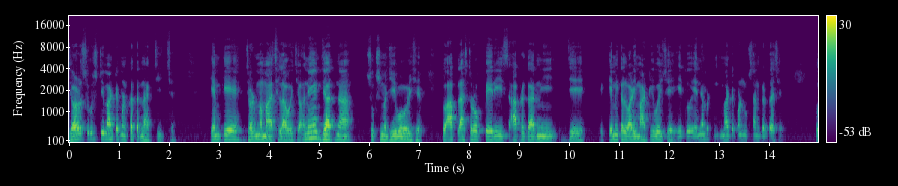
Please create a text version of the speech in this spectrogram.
જળ સૃષ્ટિ માટે પણ ખતરનાક ચીજ છે. કેમ કે જળમાં માછલા હોય છે, અનેક જાતના સૂક્ષ્મ જીવો હોય છે. તો આ પ્લાસ્ટર ઓફ પેરિસ આ પ્રકારની જે કેમિકલવાળી માટી હોય છે, એ તો એના માટે પણ નુકસાન કરતા છે. તો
